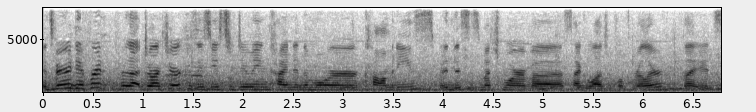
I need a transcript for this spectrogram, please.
it's very different for that director because he's used to doing kind of the more comedies, and this is much more of a psychological thriller. But it's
